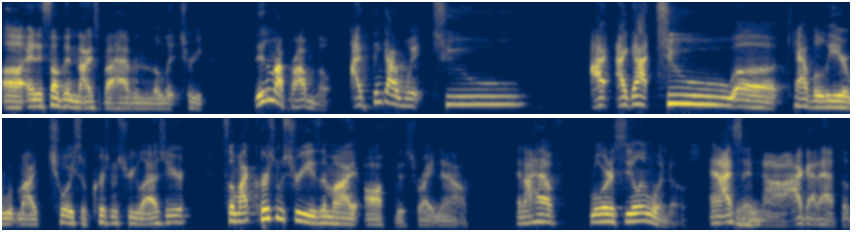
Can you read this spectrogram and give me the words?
uh, and it's something nice about having the lit tree. This is my problem though. I think I went too. I I got too uh cavalier with my choice of Christmas tree last year. So my Christmas tree is in my office right now, and I have floor to ceiling windows. And I said, Mhm. nah, I gotta have the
